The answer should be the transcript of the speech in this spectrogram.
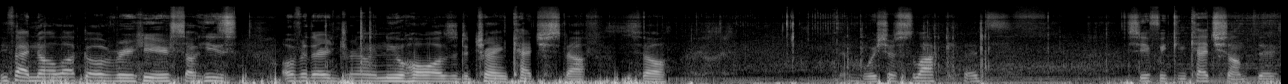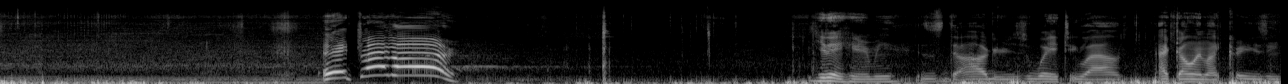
we've had no luck over here, so he's over there drilling new holes to try and catch stuff. So, wish us luck. Let's see if we can catch something. Hey, Trevor! He didn't hear me. This dog is way too loud, echoing like crazy.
